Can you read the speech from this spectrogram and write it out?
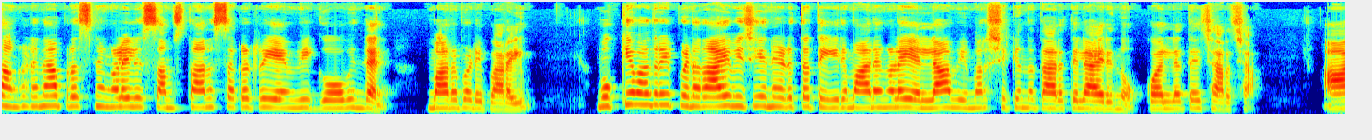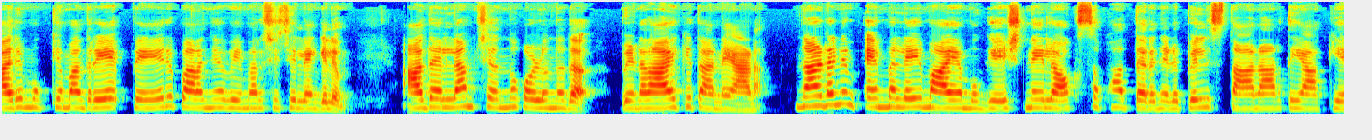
സംഘടനാ പ്രശ്നങ്ങളിൽ സംസ്ഥാന സെക്രട്ടറി എം വി ഗോവിന്ദൻ മറുപടി പറയും. മുഖ്യമന്ത്രി പിണറായി വിജയൻ എടുത്ത തീരുമാനങ്ങളെയെല്ലാം വിമർശിക്കുന്ന തരത്തിലായിരുന്നു കൊല്ലത്തെ ചർച്ച. ആരും മുഖ്യമന്ത്രിയെ പേര് പറഞ്ഞ് വിമർശിച്ചില്ലെങ്കിലും അതെല്ലാം ചെന്നുകൊള്ളുന്നത് പിണറായിക്ക് തന്നെയാണ്. നടനും എം എൽ എയുമായ മുകേഷിനെ ലോക്സഭാ തെരഞ്ഞെടുപ്പിൽ സ്ഥാനാർത്ഥിയാക്കിയ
